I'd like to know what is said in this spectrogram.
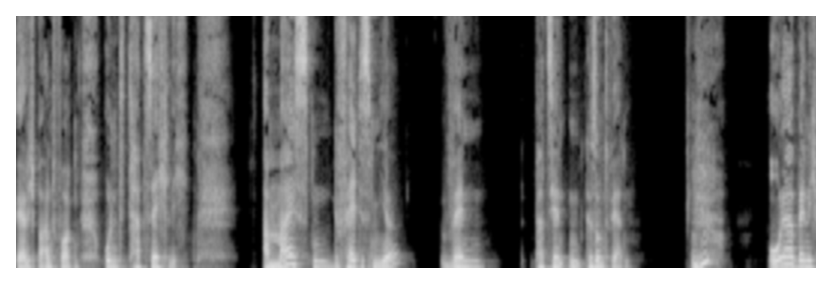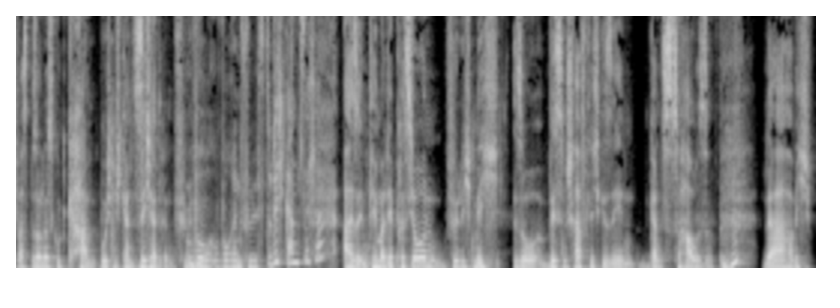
ehrlich beantworten. Und tatsächlich, am meisten gefällt es mir, wenn Patienten gesund werden. Mhm. Oder wenn ich was besonders gut kann, wo ich mich ganz sicher drin fühle. Wo, worin fühlst du dich ganz sicher? Also im Thema Depression fühle ich mich so wissenschaftlich gesehen ganz zu Hause. Mhm. Da habe ich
